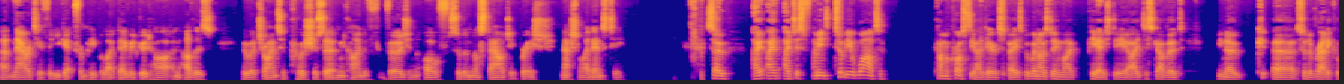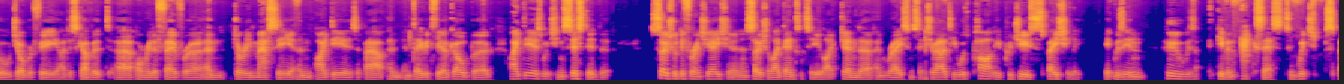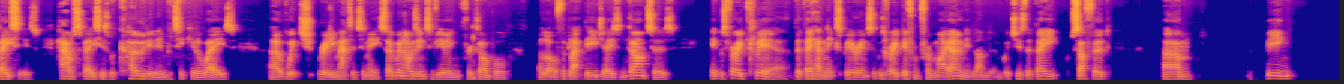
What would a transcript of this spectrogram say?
uh, narrative that you get from people like David Goodhart and others who are trying to push a certain kind of version of sort of nostalgic British national identity. So I, I, I just, I mean, it took me a while to come across the idea of space, but when I was doing my PhD, I discovered you know, uh, sort of radical geography, I discovered uh, Henri Lefebvre and Doreen Massey and ideas about, and, and, David Theo Goldberg, ideas which insisted that social differentiation and social identity, like gender and race and sexuality, was partly produced spatially. It was in who was given access to which spaces, how spaces were coded in particular ways, uh, which really mattered to me. So when I was interviewing, for example, a lot of the black DJs and dancers, it was very clear that they had an experience that was very different from my own in London, which is that they suffered um, being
